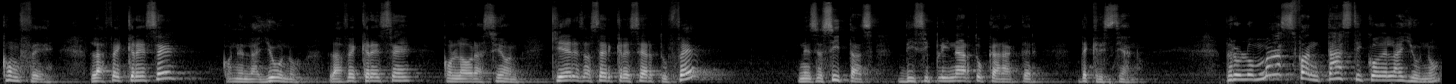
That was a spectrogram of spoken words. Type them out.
Con fe. La fe crece con el ayuno. La fe crece con la oración. ¿Quieres hacer crecer tu fe? Necesitas disciplinar tu carácter de cristiano. Pero lo más fantástico del ayuno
